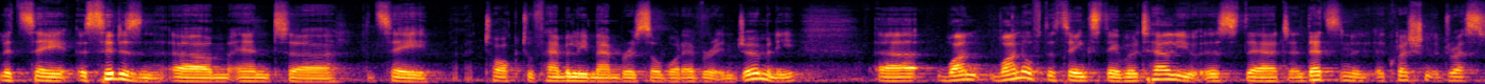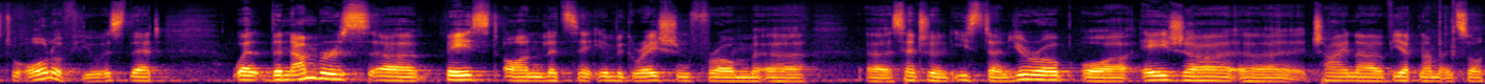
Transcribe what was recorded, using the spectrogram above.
let's say, a citizen um, and, uh, let's say, talk to family members or whatever in Germany, uh, one, one of the things they will tell you is that, and that's an, a question addressed to all of you, is that, well, the numbers uh, based on, let's say, immigration from uh, uh Central and Eastern Europe or Asia, uh, China, Vietnam, and so on,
